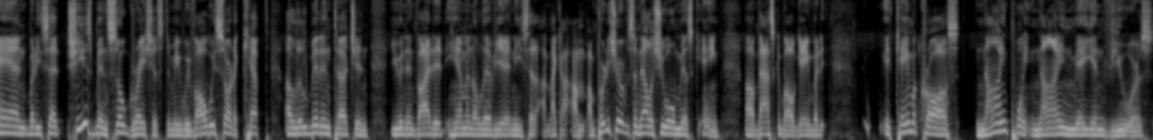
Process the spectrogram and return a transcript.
And but he said she has been so gracious to me. We've always sort of kept a little bit in touch, and you had invited him and Olivia, and he said, "Mike, I'm I'm pretty sure it was an LSU Ole Miss game, uh, basketball game, but." It, it came across 9.9 million viewers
